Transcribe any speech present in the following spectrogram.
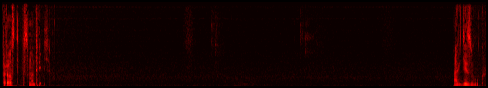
Просто посмотреть. А где звук?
